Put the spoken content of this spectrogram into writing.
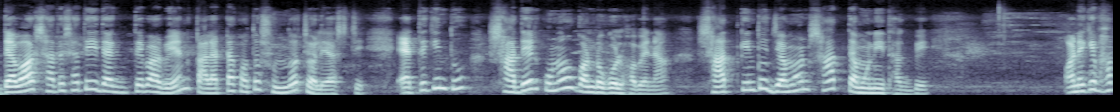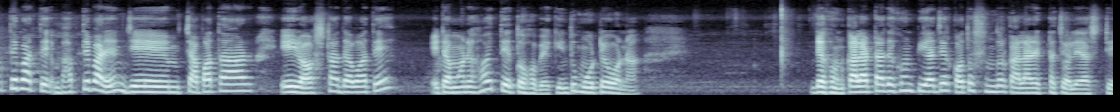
দেওয়ার সাথে সাথেই দেখতে পারবেন কালারটা কত সুন্দর চলে আসছে। এতে কিন্তু স্বাদের কোনো গণ্ডগোল হবে না। স্বাদ কিন্তু যেমন স্বাদ তেমনই থাকবে। অনেকে ভাবতে পারতে, ভাবতে পারেন যে চাপাতার এই রসটা দেওয়াতে এটা মনে হয় তেতো হবে, কিন্তু মোটেও না। দেখুন, কালারটা দেখুন, পেঁয়াজের কত সুন্দর কালার একটা চলে আসছে।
